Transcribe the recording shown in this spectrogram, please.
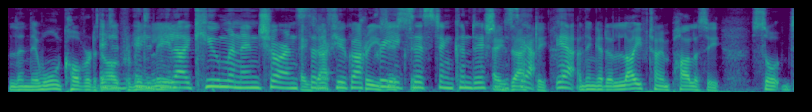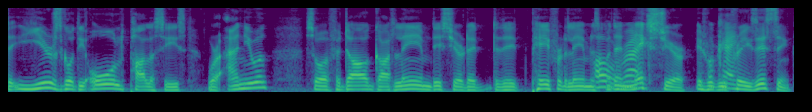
then they won't cover the dog It'll, for being it'll lame. be like human insurance that if you've got pre-existing. pre-existing conditions. Exactly. Yeah. yeah. And then get a lifetime policy. So the years ago, the old policies were annual. So if a dog got lame this year, they'd, they'd pay for the lameness, Oh, but then right. next year it would Okay. be pre-existing.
